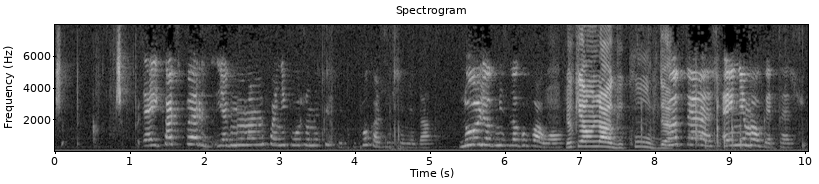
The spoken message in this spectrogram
shopping. Ej, Kacper, jak my mamy fajnie położone piecyki. Pokaż, że się nie da. Lul, jak mi zlogowało. Jakie ja mam lagi, kurde. Ja też. Ej, nie mogę też.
